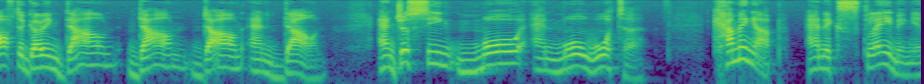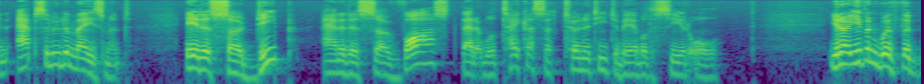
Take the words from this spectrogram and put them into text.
after going down, down, down, and down, and just seeing more and more water coming up and exclaiming in absolute amazement, It is so deep and it is so vast that it will take us eternity to be able to see it all. You know, even with the,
